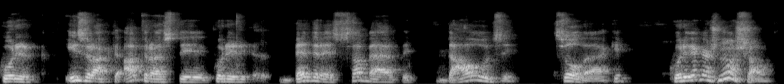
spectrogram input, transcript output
kur ir izrakti, atrasti, kur ir bedrēs sabērti daudzi cilvēki, kuri vienkārši nošauti.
